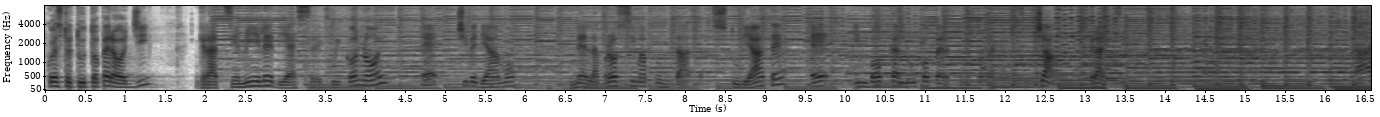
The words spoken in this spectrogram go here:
questo è tutto per oggi. Grazie mille di essere qui con noi e ci vediamo nella prossima puntata. Studiate e in bocca al lupo per tutto ragazzi. Ciao, grazie. La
